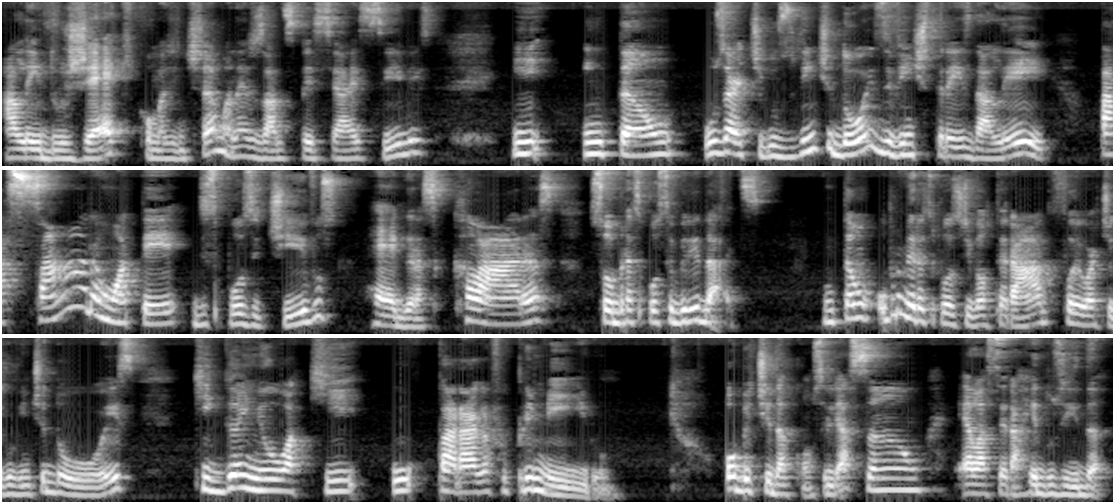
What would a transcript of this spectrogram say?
a lei do JEC, como a gente chama, né, juizados especiais cíveis, e então os artigos 22 e 23 da lei passaram a ter dispositivos, regras claras sobre as possibilidades. Então, o primeiro dispositivo alterado foi o artigo 22, que ganhou aqui o parágrafo primeiro. Obtida a conciliação, ela será reduzida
